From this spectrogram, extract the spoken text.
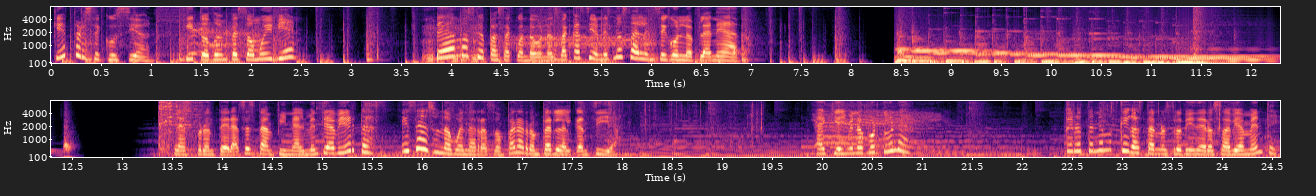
¡Qué persecución! Y todo empezó muy bien. Veamos qué pasa cuando unas vacaciones no salen según lo planeado. Las fronteras están finalmente abiertas. Esa es una buena razón para romper la alcancía. Aquí hay una fortuna. Pero tenemos que gastar nuestro dinero sabiamente.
